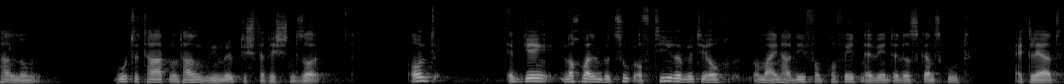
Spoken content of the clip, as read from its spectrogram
Handlungen, gute Taten und Handlungen wie möglich verrichten sollen. Und nochmal in Bezug auf Tiere wird hier auch nochmal ein Hadith vom Propheten erwähnt, der das ganz gut erklärt.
